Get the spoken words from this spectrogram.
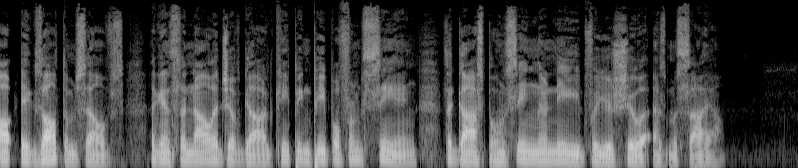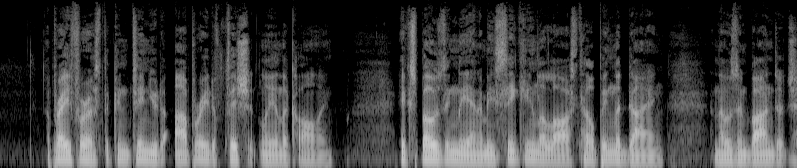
uh, exalt themselves against the knowledge of God, keeping people from seeing the gospel and seeing their need for Yeshua as Messiah. I pray for us to continue to operate efficiently in the calling exposing the enemy, seeking the lost, helping the dying, and those in bondage,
